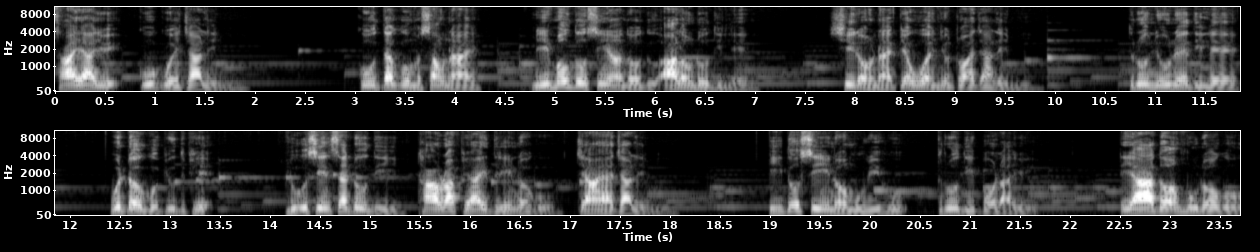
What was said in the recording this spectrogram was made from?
စားရ၍ကူးကွယ်ကြလိမ့်မည်ကိုယ်တက်ကိုမဆောင်နိုင် မြေမှုန့်တို့ဆင်းရသောသူအလုံးတို့သည်လည်းရှေ့တော်၌ပြက်ဝက်ညွတ်တွားကြလိမ့်မည်သူတို့မျိုးနွယ်သည်လည်းဝတ်တော်ကိုပြုသဖြင့်လူအစဉ်ဆက်တို့သည်ထာဝရဘုရား၏တည်င်းတော်ကိုကြားရကြလိမ့်မည်ဤသို့စီရင်တော်မူပြီဟုသူတို့သည်ပေါ်လာ၍တရားသောအမှုတော်ကို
